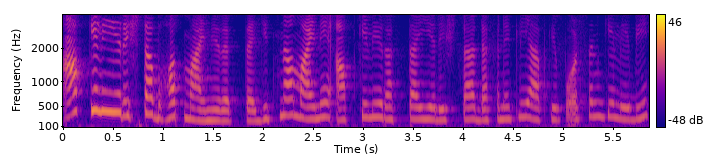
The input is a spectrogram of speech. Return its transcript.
आपके लिए ये रिश्ता बहुत मायने रखता है। जितना मायने आपके लिए रखता है ये रिश्ता डेफिनेटली आपके पर्सन के लिए भी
